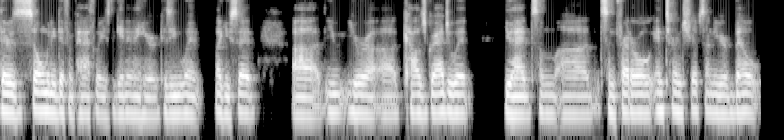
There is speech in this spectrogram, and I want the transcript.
there's so many different pathways to get in here because you went like you said uh, you you're a, a, college graduate. You had some uh, some federal internships under your belt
